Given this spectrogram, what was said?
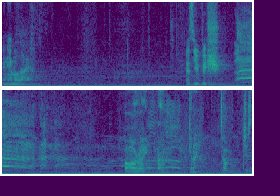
And him alive. As you wish. All right. Um, can I talk? Just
